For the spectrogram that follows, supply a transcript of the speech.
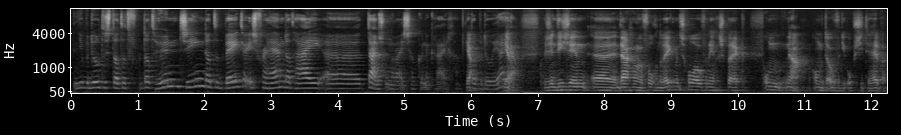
je bedoelt dus dat, het, dat hun zien dat het beter is voor hem dat hij uh, thuisonderwijs zou kunnen krijgen. Ja. Dat bedoel je? Ja. ja. Dus in die zin, uh, en daar gaan we volgende week met school over in gesprek, om, nou, om het over die optie te hebben.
